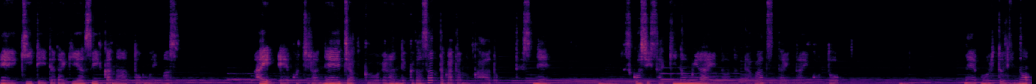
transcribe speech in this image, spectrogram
えー聞いていただきやすいかなと思います。はい、えーこちらね、ジャックを選んでくださった方のカードですね。うん、少し先の未来のあなたが伝えたいこと、うんね、もう一人の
